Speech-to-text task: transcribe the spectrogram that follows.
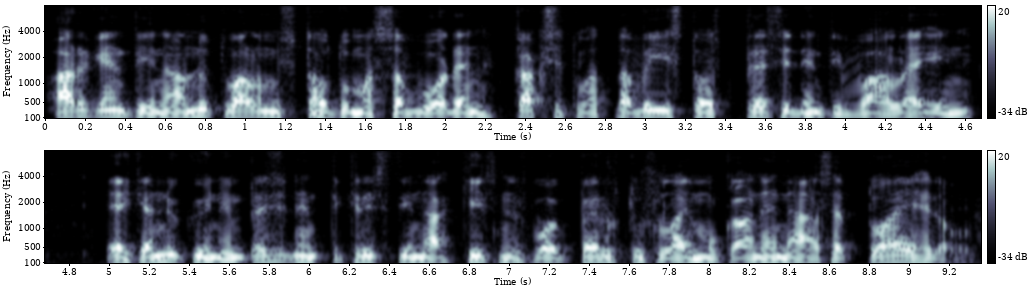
Argentiina on nyt valmistautumassa vuoden 2015 presidentinvaaleihin, eikä nykyinen presidentti Kristina Kirchner voi perustuslain mukaan enää asettua ehdolle.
